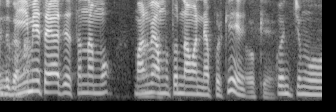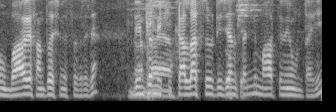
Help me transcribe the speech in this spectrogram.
ఎందుకంటే? మేమే తయారు చేస్తున్నాము మనమే అమ్ముతున్నాం అన్నప్పటికీ కొంచెము బాగా సంతోషం వేస్తుంది రజా. దీంట్లో మీకు కలర్స్ డిజైన్స్ అన్ని మారుతూనే ఉంటాయి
